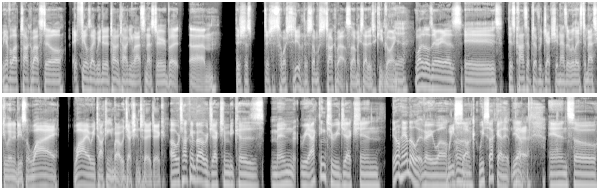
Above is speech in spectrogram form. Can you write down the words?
we have a lot to talk about still. It feels like we did a ton of talking last semester, but um, there's just, there's just so much to do. There's so much to talk about. So I'm excited to keep going. Yeah. One of those areas is this concept of rejection as it relates to masculinity. So why, why are we talking about rejection today, Jake? Uh, we're talking about rejection because men reacting to rejection, they don't handle it very well. We Uh, suck. We suck at it. Yeah. And so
